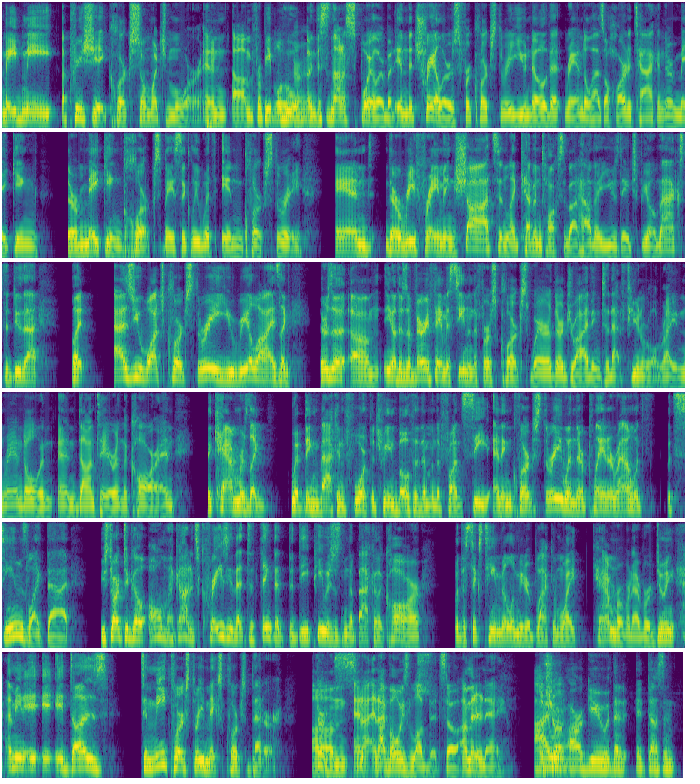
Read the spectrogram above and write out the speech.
made me appreciate Clerks so much more. And um, for people who, and this is not a spoiler, but in the trailers for Clerks three, you know that Randall has a heart attack, and they're making they're making Clerks basically within Clerks three. And they're reframing shots, and like Kevin talks about how they used HBO Max to do that. But as you watch Clerks 3, you realize like there's a um you know there's a very famous scene in the first Clerks where they're driving to that funeral, right? And Randall and and Dante are in the car and the camera's like whipping back and forth between both of them in the front seat. And in Clerks 3 when they're playing around with with scenes like that, you start to go, "Oh my god, it's crazy that to think that the DP was just in the back of the car with a 16 millimeter black and white camera or whatever doing I mean it it, it does to me Clerks 3 makes Clerks better. Um, and I, and I've always loved it, so I'm at an A. I Sean? would argue that it doesn't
